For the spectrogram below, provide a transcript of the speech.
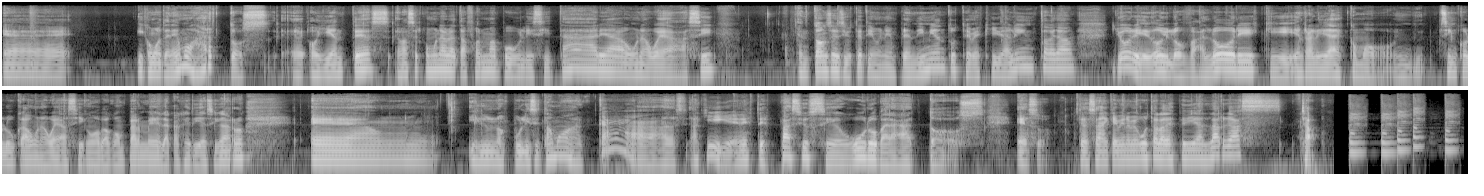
Eh, y como tenemos hartos eh, oyentes, va a ser como una plataforma publicitaria o una wea así. Entonces, si usted tiene un emprendimiento, usted me escribe al Instagram, yo le doy los valores, que en realidad es como 5 lucas, una wea así como para comprarme la cajetilla de cigarro. Em, y nos publicitamos acá, aquí, en este espacio seguro para todos. Eso. Ustedes saben que a mí no me gustan las despedidas largas. Chao.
